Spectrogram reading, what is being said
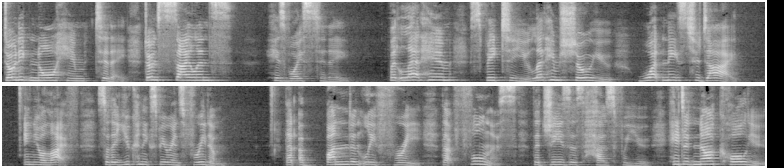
Don't ignore him today. Don't silence his voice today. But let Him speak to you, let Him show you what needs to die in your life so that you can experience freedom, that abundantly free, that fullness that Jesus has for you. He did not call you,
